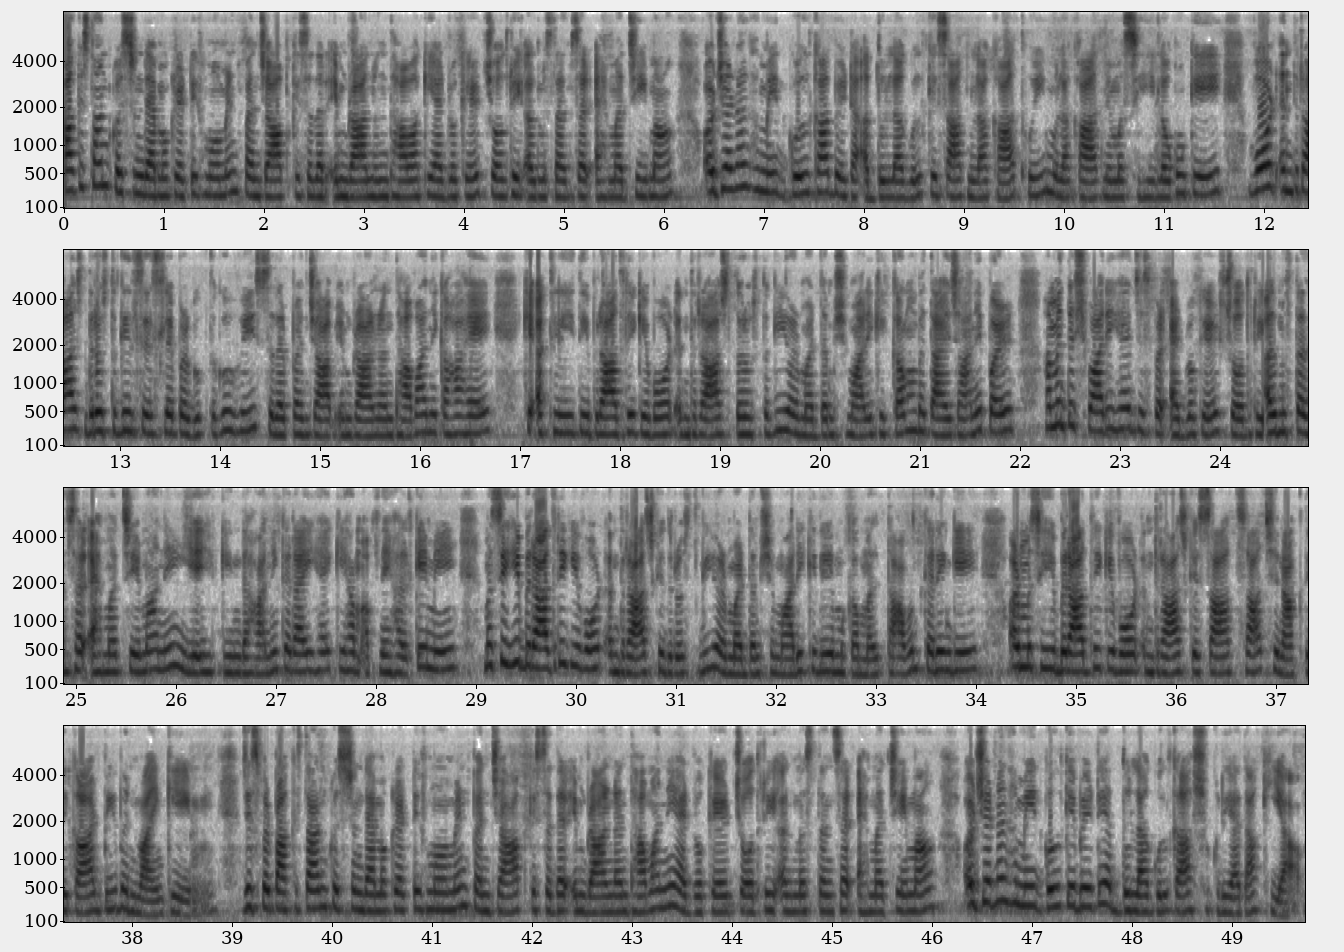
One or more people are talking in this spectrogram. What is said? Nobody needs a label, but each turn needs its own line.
Pakistan Christian democratic movement Punjab के सदर इमरान रंधावा के एडवोकेट चौधरी अलमस्तनसर अहमद चीमा और जनरल हमीद गुल का बेटा अब्दुल्ला गुल के साथ मुलाकात हुई। मुलाकात में मसीही लोगों के वोट इंतराज दुरुस्तगी सिलसिले पर गुफ्तु हुई। सदर पंजाब इमरान रंधावा ने कहा है कि अकलीती बरदरी के वोट इंतराज दुरुस्तगी और मरदमशुमारी के कम बताए जाने पर हमें दुशारी है, जिस पर एडवोकेट चौधरी अलमस्तनसर अहमद चीमा ने यह यकीन दहानी कराई है कि हम अपने हल्के में मसीही बरदरी पार्टी की वोट अंदराज की दुरुस्तगी और मरदमशुमारी के लिए मुकम्मल ताउन करेंगे और मसीही बरदरी के वोट अंदराज के साथ साथ शिनाख्ती कार्ड भी बनवाएँगे, जिस पर Pakistan Christian democratic movement Punjab के सदर इमरान रंधावा ने एडवोकेट चौधरी अलमस्तनसर अहमद चेमा और जनरल हमीद गुल के बेटे अब्दुल्ला गुल का शुक्रिया अदा किया।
